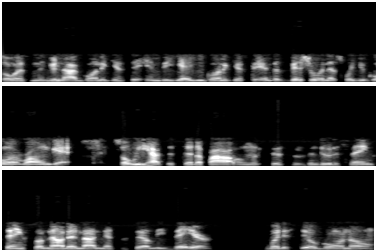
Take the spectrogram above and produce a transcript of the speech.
So it's you're not going against the NBA, you're going against the individual, and that's where you're going wrong at. So we have to set up our own systems and do the same thing. So now they're not necessarily there, but it's still going on.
